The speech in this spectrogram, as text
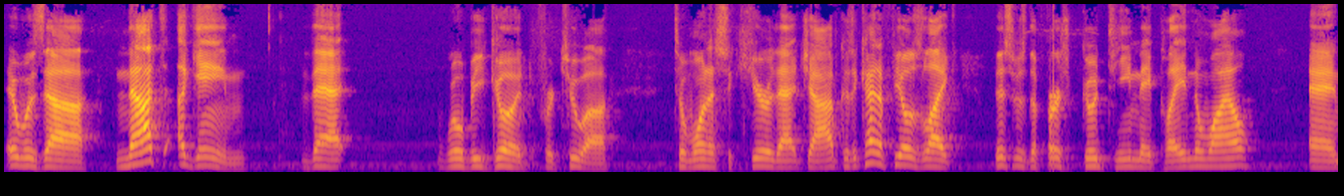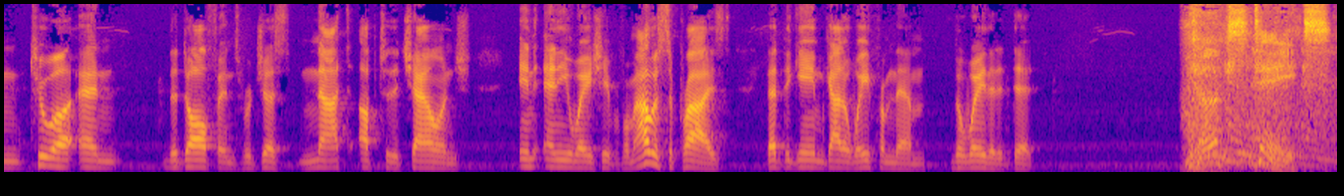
It was uh, not a game that will be good for Tua to want to secure that job because it kind of feels like this was the first good team they played in a while, and Tua and the Dolphins were just not up to the challenge in any way, shape, or form. I was surprised that the game got away from them the way that it did. Tuck's takes.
